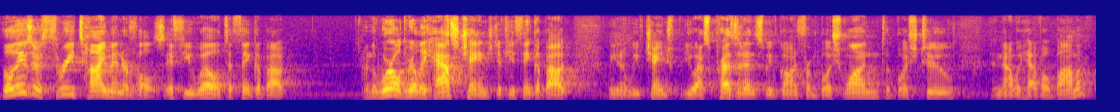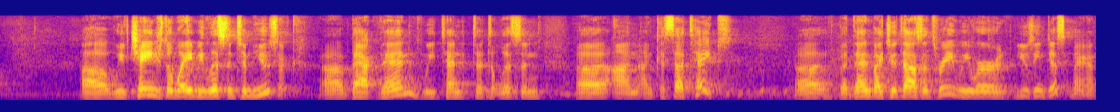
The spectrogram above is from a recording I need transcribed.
Well, these are three time intervals, if you will, to think about. And the world really has changed if you think about you know, we've changed US presidents. We've gone from Bush 1 to Bush 2, and now we have Obama. Uh, we've changed the way we listen to music. Uh, back then, we tended to, to listen uh, on, on, cassette tapes. Uh, but then by 2003, we were using Discman,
